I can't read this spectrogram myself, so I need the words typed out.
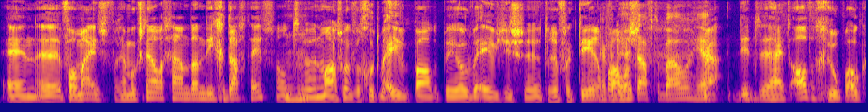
En voor mij is het voor hem ook sneller gaan dan hij gedacht heeft. Want mm -hmm. normaal is het ook wel goed om even een bepaalde periode weer eventjes te reflecteren. Even op alles. af te bouwen, ja. ja dit, hij heeft altijd geroepen, ook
